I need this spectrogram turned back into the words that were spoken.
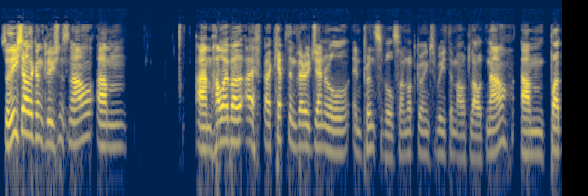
So these are the conclusions now. Um, um, however, I've, I kept them very general in principle, so I'm not going to read them out loud now. Um, but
